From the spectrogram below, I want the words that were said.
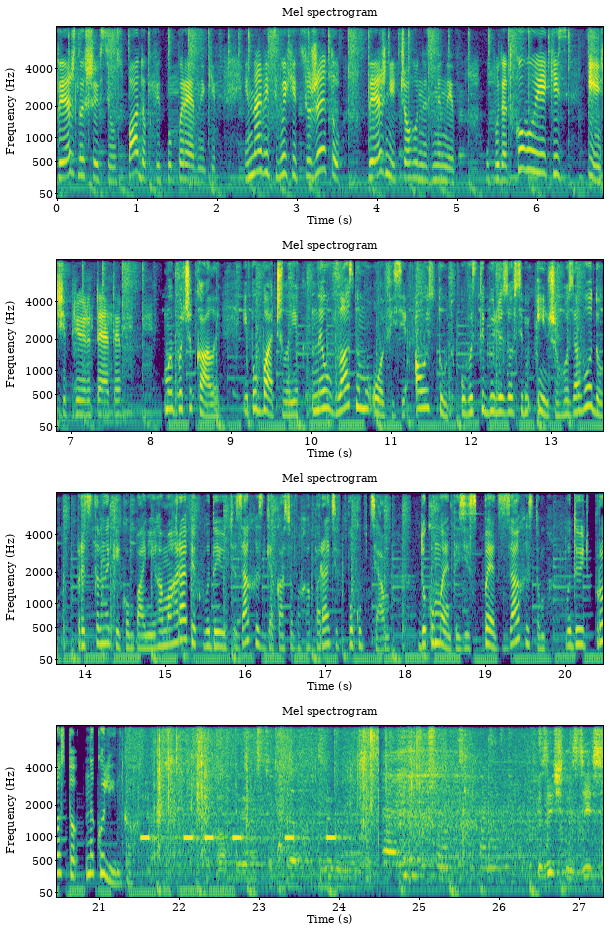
теж лишився у спадок від попередників. І навіть вихід сюжету теж нічого не змінив. У податкової якісь інші пріоритети. Ми почекали і побачили, як не у власному офісі, а ось тут, у вестибюлі зовсім іншого заводу, представники компанії Гамаграфік видають захист для касових апаратів покупцям. Документи зі спецзахистом видають просто на колінках. Фізичний здесь.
